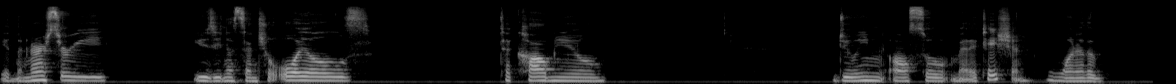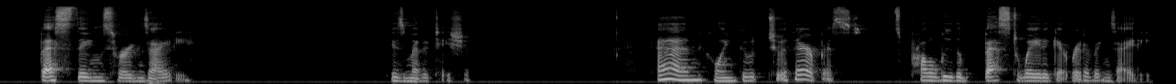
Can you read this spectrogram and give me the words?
in the nursery, using essential oils to calm you, doing also meditation, one of the best things for anxiety is meditation. And going to, to a therapist. It's probably the best way to get rid of anxiety.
